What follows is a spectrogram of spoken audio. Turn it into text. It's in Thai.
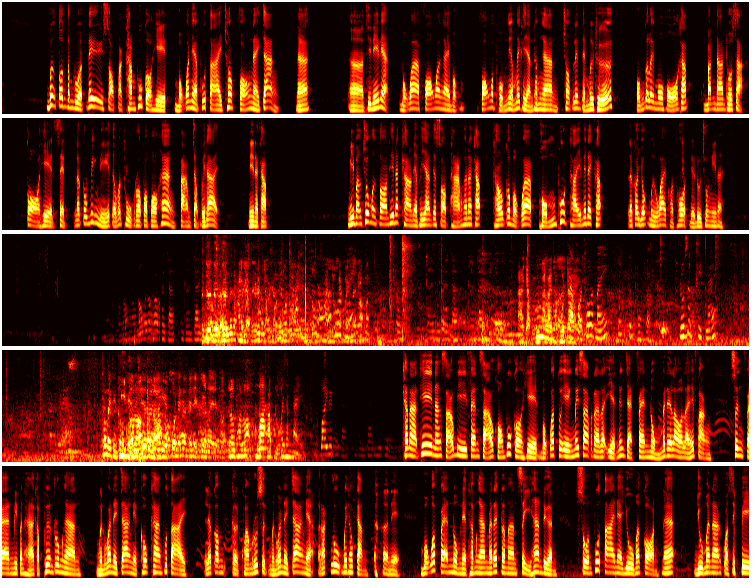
เบื้องต้นตำรวจได้สอบปากคำผู้ก่อเหตุ บอกว่าเนี่ยผู้ตายชอบฟ้องนายจ้างนะทีนี้เนี่ยบอกว่าฟ้องว่าไงบอกฟ้องว่าผมเนี่ยไม่ขยันทำงาน ชอบเล่นแต่มือถือ ผมก็เลยโมโหครับ บันดาลโทสะก่อเหตุเสร็จ แล้วก็วิ่งหนีแต่ว่าถูกรปภห้างตามจับไว้ได้นี่นะครับ มีบางช่วงบางตอนที่นักข่าวเนี่ยพยายามจะสอบถามเขานะครับเขาก็บอกว่าผมพูดไทยไม่ได้ครับ แล้วก็ยกมือไหว้ขอโทษ เดี๋ยวดูช่วงนี้หน่อย ได้ครับพูดได้ได้เดินเดินเดินได้อะอย่าพูดอย่าขอโทษรสชาติเดียวกันไม่ได้ทำอะพูดได้ไม่ได้ครับพูดได้ได้นิดเดียวอะอย่าพูดอะไรถ้าพูดได้ยขอโทษไหมรู้สึกผิดไหมทำไมถึงต้องทะเลาะกันเหรอเหตุผลในการเกิดเหตุคืออะไรครับเราทะเลาะกันนะครับหรือว่ายังไงขณะที่นางสาวบีแฟนสาวของผู้ก่อเหตุ บอกว่าตัวเองไม่ทราบรายละเอียดเนื่องจากแฟนหนุ่มไม่ได้เล่าอะไรให้ฟัง ซึ่งแฟนมีปัญหากับเพื่อนร่วมงาน เหมือนว่านายจ้างเนี่ยเข้าข้างผู้ตาย แล้วก็เกิดความรู้สึกเหมือนว่านายจ้างเนี่ยรักลูกไม่เท่ากันนี่บอกว่าแฟนหนุ่มเนี่ยทำงานมาได้ประมาณ 4-5 เดือน ส่วนผู้ตายเนี่ยอยู่มาก่อนนะฮะอยู่มานานกว่า 10 ปี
